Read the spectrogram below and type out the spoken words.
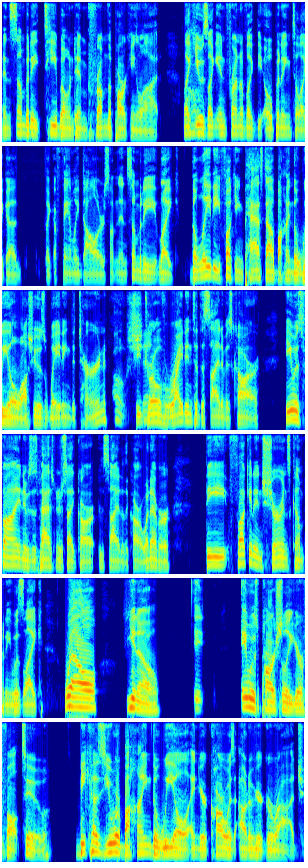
and somebody t-boned him from the parking lot like he Oh. was like in front of like the opening to like a like a family dollar or something and somebody like the lady fucking passed out behind the wheel while she was waiting to turn Oh she shit. drove right into the side of his car. He was fine. It was his passenger side car side of the car, whatever. The fucking insurance company was like, "Well, you know, it it was partially your fault too because you were behind the wheel and your car was out of your garage."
